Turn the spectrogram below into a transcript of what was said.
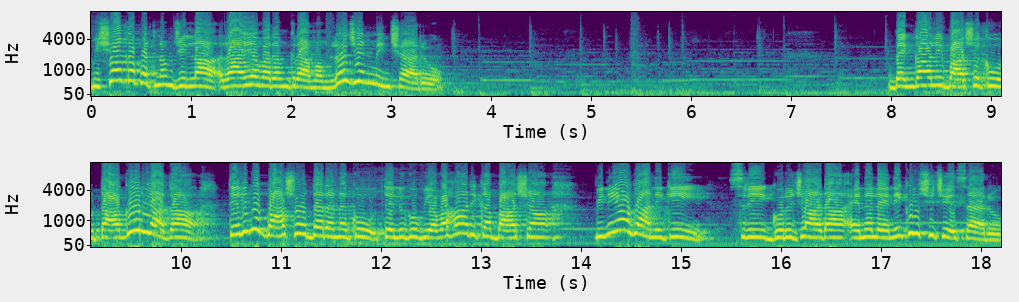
విశాఖపట్నం జిల్లా రాయవరం గ్రామంలో జన్మించారు. బెంగాలీ భాషకు ఠాగూర్ లాగా తెలుగు భాషోద్ధరణకు తెలుగు వ్యవహారిక భాష వినియోగానికి శ్రీ గురుజాడ ఎనలేని కృషి చేశారు.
